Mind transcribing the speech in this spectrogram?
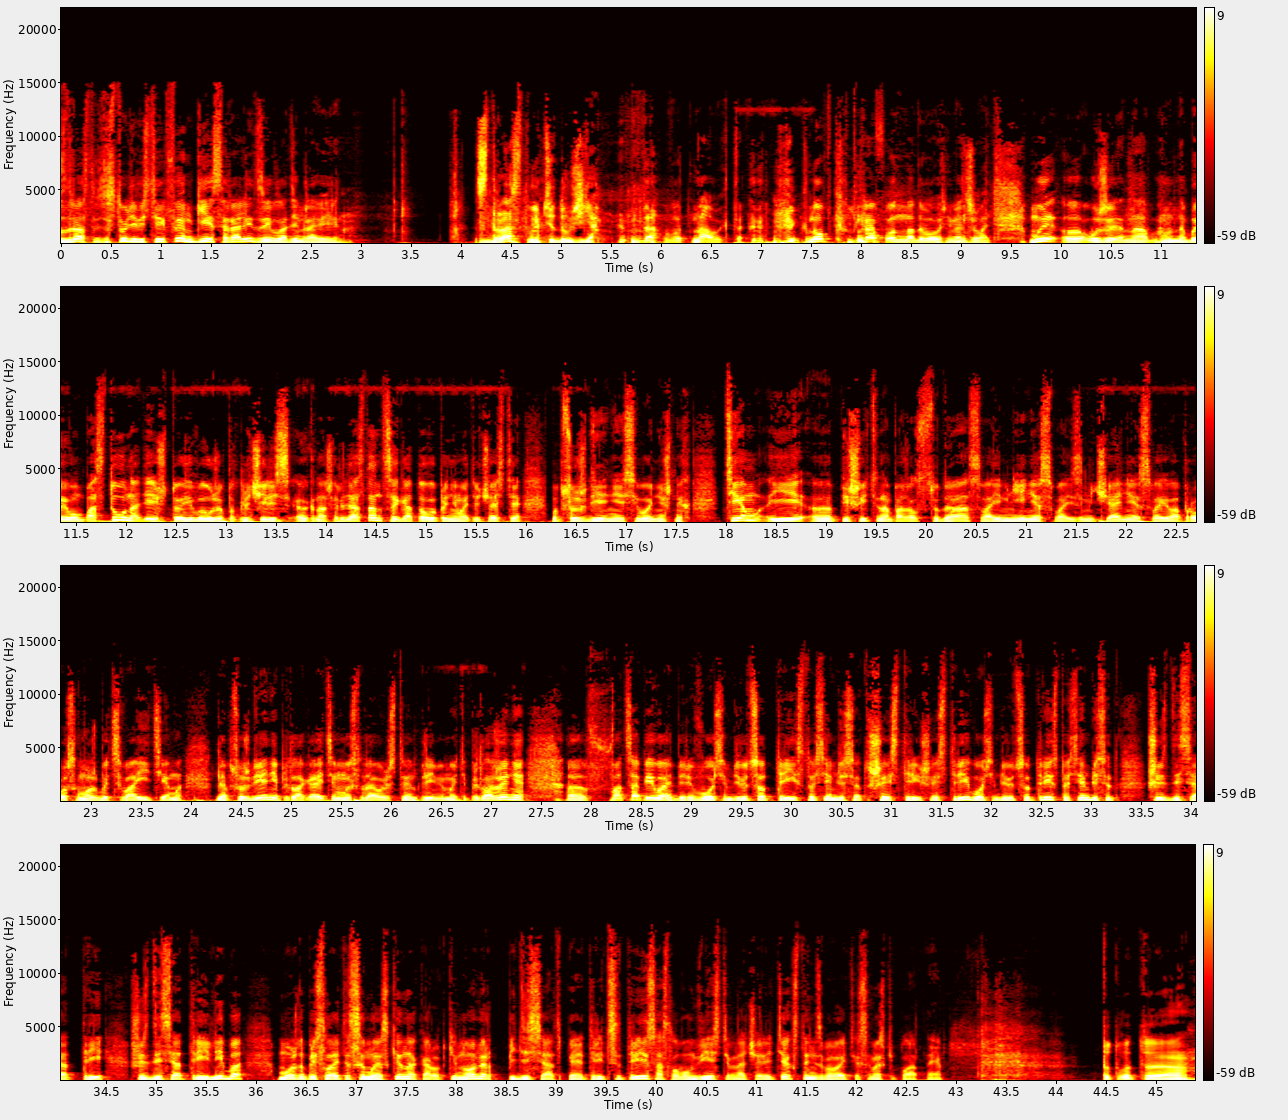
Здравствуйте. В студии Вести ФМ Гея Саралидзе и Владимир Аверин. Здравствуйте, друзья. Да, вот навык-то. Кнопку микрофона надо вовремя отжимать. Мы э, уже на, на боевом посту. Надеюсь, что и вы уже подключились э, к нашей радиостанции, готовы принимать участие в обсуждении сегодняшних тем. И э, пишите нам, пожалуйста, сюда свои мнения, свои замечания, свои вопросы, может быть, свои темы для обсуждения. Предлагайте, мы с удовольствием примем эти предложения. Э, в WhatsApp и Viber 8 903 170 6363 8 903 170 60 63 63. Либо можно присылать смс на короткий номер 5533 со словом «Вести» в начале текста. Не забывайте, смс платные. Тут вот э,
